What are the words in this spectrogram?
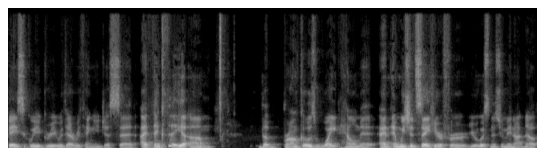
basically agree with everything you just said. I think the um, the Broncos white helmet, and, and we should say here for your listeners who may not know,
